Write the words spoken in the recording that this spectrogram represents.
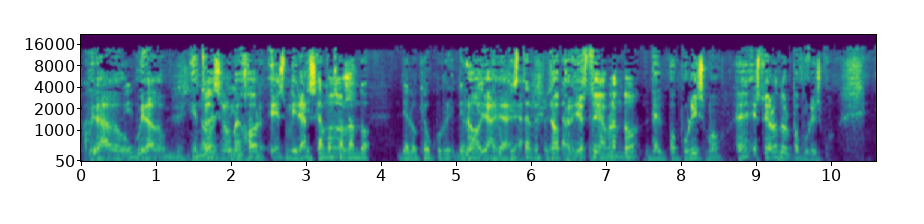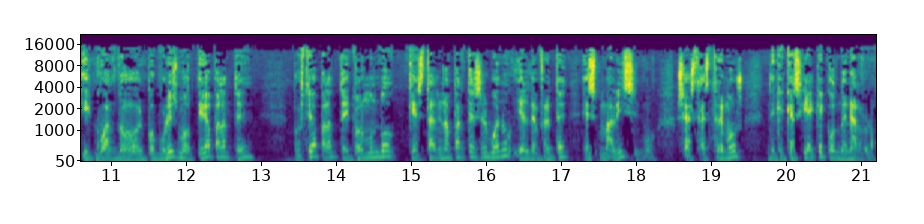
Cuidado, bien, cuidado. pues, Y no entonces lo mejor hablando- es mirarse Estamos todos. hablando de lo que ha ocurrido, de lo no, que, ya, de lo ya, que ya. está representando. No, pero yo este estoy momento. hablando del populismo. ¿eh? Estoy hablando del populismo. Y cuando el populismo tira para adelante, pues tira para adelante. Y todo el mundo que está de una parte es el bueno y el de enfrente es malísimo. O sea, hasta extremos de que casi hay que condenarlo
